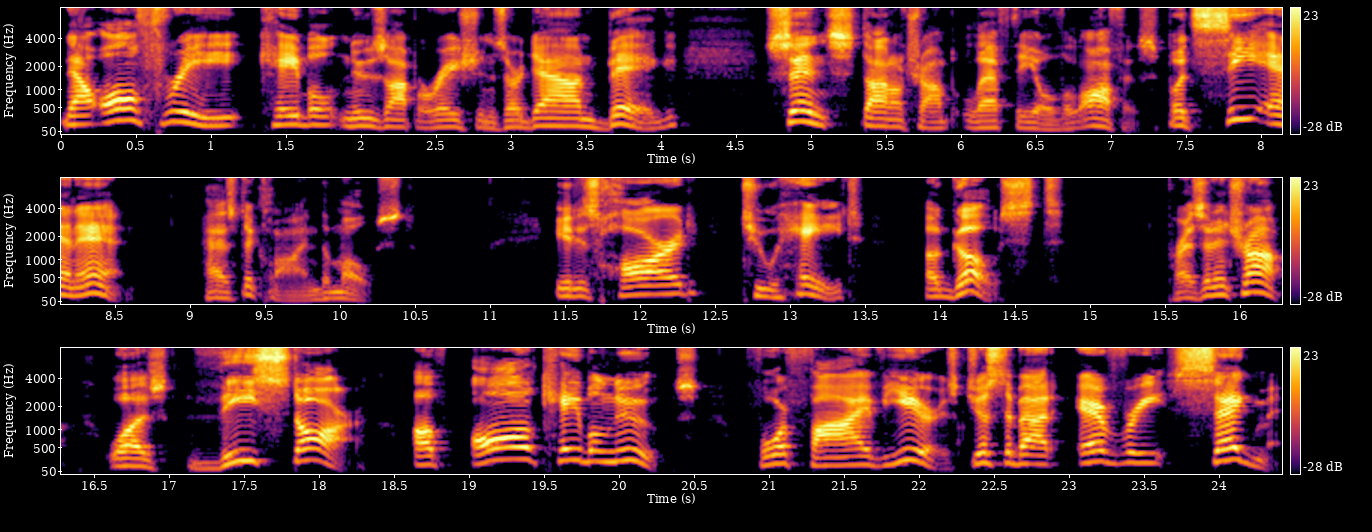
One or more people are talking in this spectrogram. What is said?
Now, all three cable news operations are down big since Donald Trump left the Oval Office, but CNN has declined the most. It is hard to hate a ghost. President Trump was the star of all cable news for five years. Just about every segment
